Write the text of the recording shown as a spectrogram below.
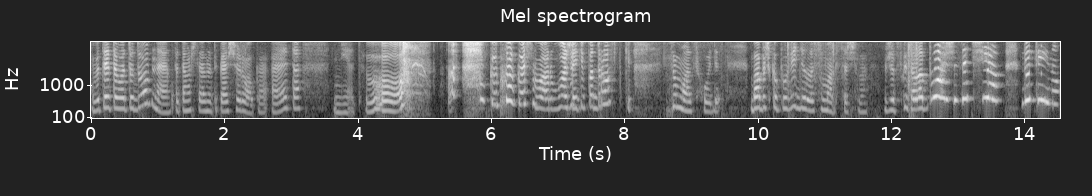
Вот это вот удобная, потому что она такая широкая, а это нет. Какой кошмар! Боже, эти подростки с ума сходят. Бабушка повидела, с ума сошла. Вже б сказала, боже, зачем? Дитино,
